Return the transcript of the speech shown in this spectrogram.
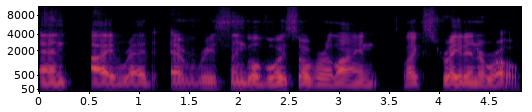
and I read every single voiceover line like straight in a row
